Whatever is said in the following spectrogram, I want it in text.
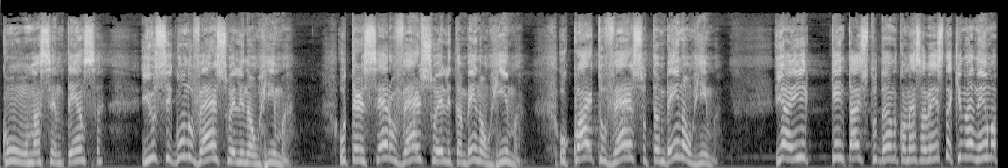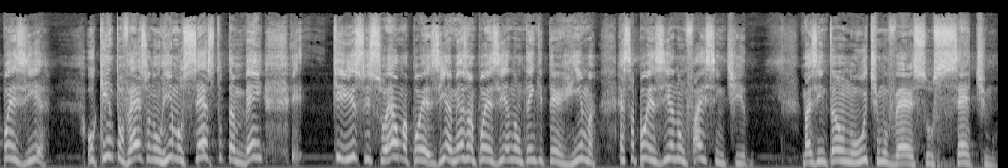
com uma sentença e o segundo verso ele não rima. O terceiro verso ele também não rima. O quarto verso também não rima. E aí, quem está estudando começa a ver: isso daqui não é nenhuma poesia. O quinto verso não rima, o sexto também. Que isso, isso é uma poesia, mesmo a poesia não tem que ter rima, essa poesia não faz sentido. Mas então, no último verso, o sétimo,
